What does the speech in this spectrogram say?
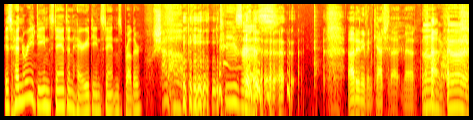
Is Henry Dean Stanton Harry Dean Stanton's brother? Shut up. Jesus! I didn't even catch that, man. Oh my god!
